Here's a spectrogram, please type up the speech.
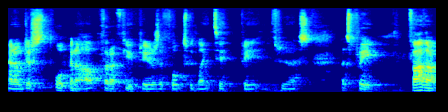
and I'll just open it up for a few prayers if folks would like to pray through this. Let's pray. Father,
